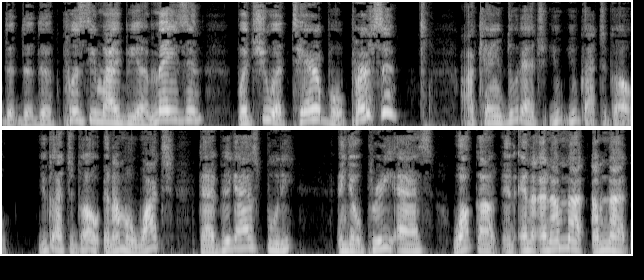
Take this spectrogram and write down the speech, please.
The, the, the pussy might be amazing, but you a terrible person? I can't do that. You, you got to go. You got to go. And I'm going to watch that big ass booty and your pretty ass walk out. And, and, and I'm not, I'm not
